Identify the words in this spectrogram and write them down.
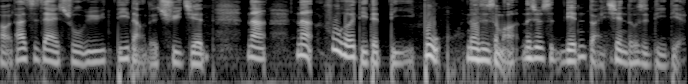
好，它是在属于低档的区间。那那复合底的底部那是什么？那就是连短线都是低点。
